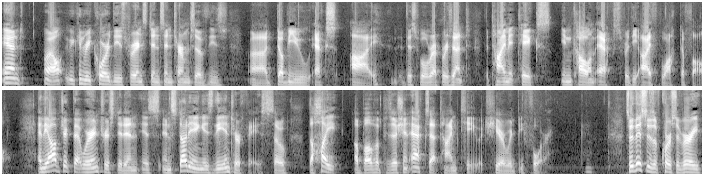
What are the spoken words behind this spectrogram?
And, well, we can record these, for instance, in terms of these uh, WXI. This will represent the time it takes in column X for the ith block to fall. And the object that we're interested in, is, in studying is the interface, so the height above a position x at time t, which here would be 4. Okay? So this is, of course, a very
